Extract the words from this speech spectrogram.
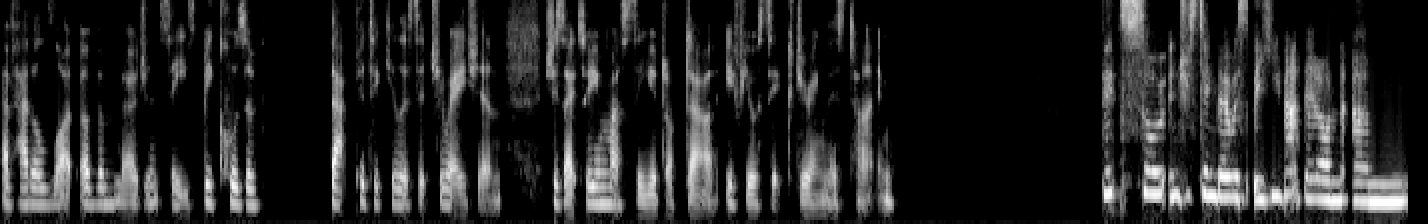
have had a lot of emergencies because of that particular situation. She's like, so you must see your doctor if you're sick during this time. That's so interesting. They were speaking about that on um,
